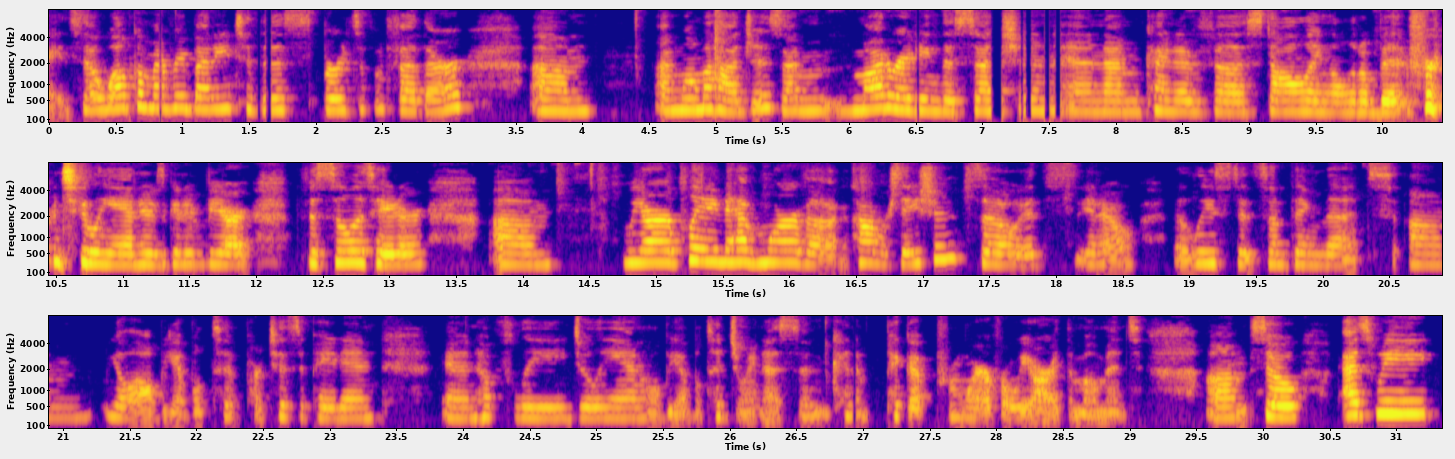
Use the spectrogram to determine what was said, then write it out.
right, so welcome everybody to this Birds of a Feather. Um, I'm Wilma Hodges. I'm moderating this session and I'm kind of uh, stalling a little bit for Julianne, who's going to be our facilitator. Um, we are planning to have more of a conversation, so it's, you know, at least it's something that um, you'll all be able to participate in. And hopefully, Julianne will be able to join us and kind of pick up from wherever we are at the moment. Um, so, as we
